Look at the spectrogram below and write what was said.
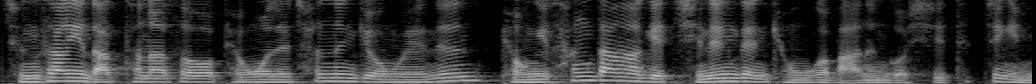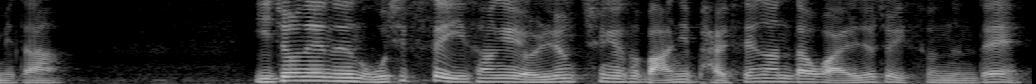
증상이 나타나서 병원을 찾는 경우에는 병이 상당하게 진행된 경우가 많은 것이 특징입니다. 이전에는 50세 이상의 연령층에서 많이 발생한다고 알려져 있었는데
